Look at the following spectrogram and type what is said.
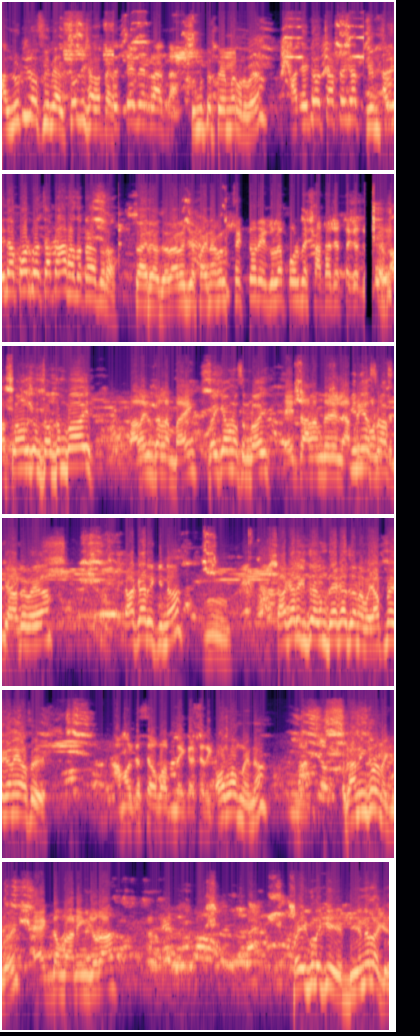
আর লুটিনো ফিমেল চল্লিশ হাজার টাকা। ট্রেনের রাজা। তুমি তো টেমে করবে আর এটা হচ্ছে আপনার এটা পড়বে হচ্ছে আপনার আট হাজার টাকা জোড়া। চার হাজার। আর এই যে পাইনাপেল সেক্টর এগুলা পড়বে সাত হাজার টাকা আসসালামু আলাইকুম সাদ্দাম ভাই। ওয়ালাইকুম সালাম ভাই। ভাই কেমন আছেন ভাই? এই তো আলহামদুলিল্লাহ আপনি কেমন আজকে হাটে ভাইয়া? কাকারি কি না? হুম। কাকারি কিন্তু এখন দেখা যায় না ভাই। আপনার এখানেই আছে? আমার কাছে অভাব নেই অভাব নাই না? রানিং জোড়া নাকি ভাই? একদম রানিং জোড়া। ভাই এগুলো কি ডিএনএ লাগে?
